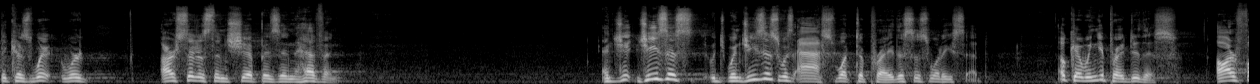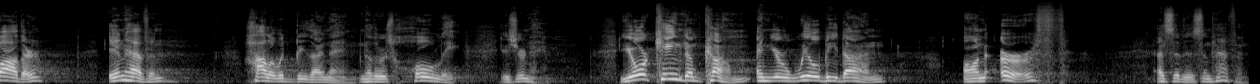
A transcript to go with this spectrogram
Because we're, we're, our citizenship is in heaven. And Jesus, when Jesus was asked what to pray, this is what he said. Okay, when you pray, do this Our Father in heaven, hallowed be thy name. In other words, holy is your name. Your kingdom come and your will be done on earth as it is in heaven.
